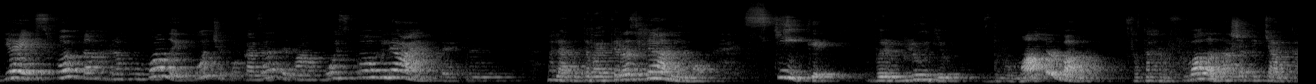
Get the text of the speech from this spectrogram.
Я їх сфотографувала і хочу показати вам. Ось погляньте на них. Малята, давайте розглянемо, скільки верблюдів з двома горбами сфотографувала наша Тетянка.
